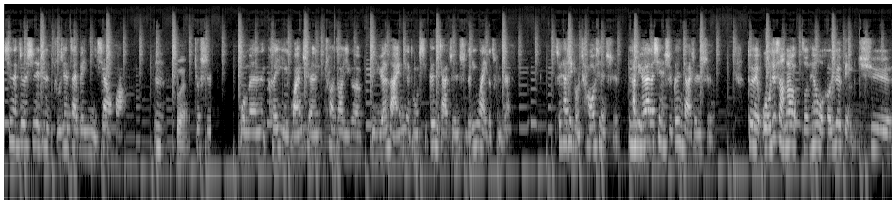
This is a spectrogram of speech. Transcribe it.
现在这个世界正逐渐在被拟像化。嗯，对，就是我们可以完全创造一个比原来那个东西更加真实的另外一个存在，所以它是一种超现实，它比原来的现实更加真实。对，我就想到昨天我和月饼去，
